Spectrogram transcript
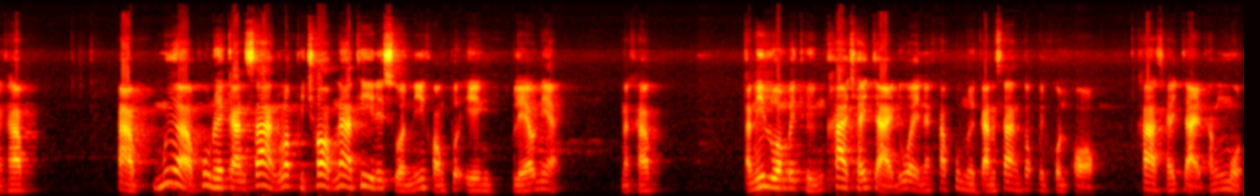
นะครับเมื่อผู้อำนวยการสร้างรับผิดชอบหน้าที่ในส่วนนี้ของตัวเองแล้วเนี่ยนะครับ อันนี้รวมไปถึงค่าใช้จ่ายด้วยนะครับ ผู้อำนวยการสร้างต้องเป็นคนออกค่าใช้จ่ายทั้งหมด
